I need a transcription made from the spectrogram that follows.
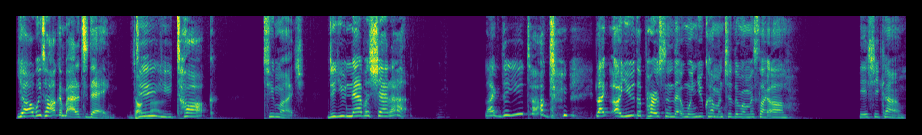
Y'all, we talking about it today. Talk Do about it. you talk too much? Do you never shut up? Like, do you talk to, like, are you the person that when you come into the room, it's like, oh, here she come.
